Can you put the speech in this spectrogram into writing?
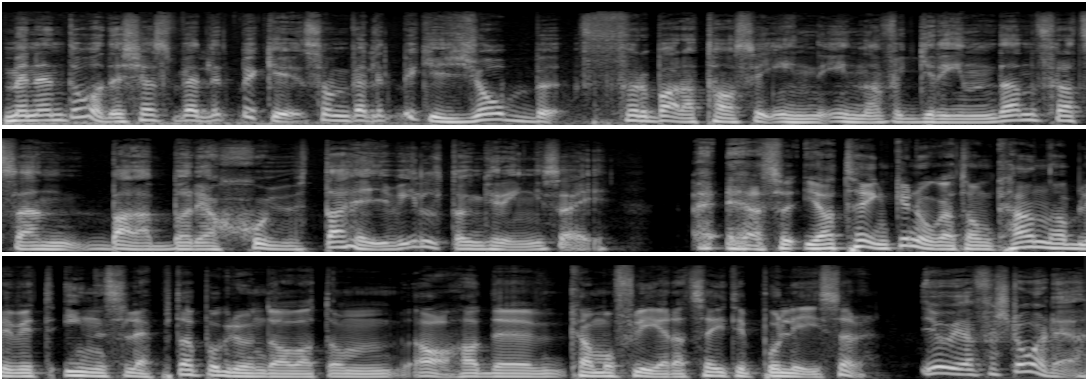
Men ändå, det känns väldigt mycket, som väldigt mycket jobb för att bara ta sig in innanför grinden för att sen bara börja skjuta hejvilt omkring sig. Eh, Alltså, jag tänker nog att de kan ha blivit insläppta på grund av att de ja, hade kamouflerat sig till poliser. Jo, jag förstår det.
